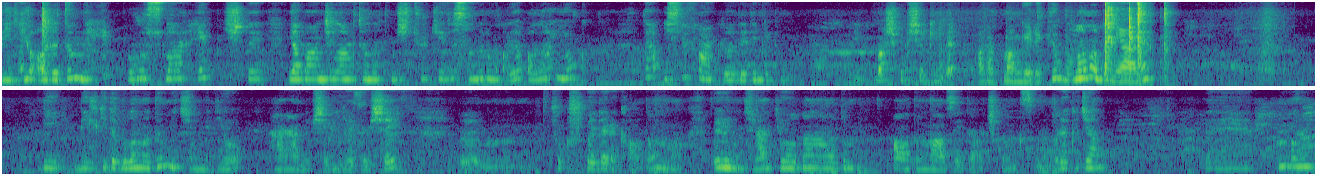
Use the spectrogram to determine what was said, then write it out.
video aradım ve hep Ruslar, hep işte yabancılar tanıtmış. Türkiye'de sanırım alan yok. Ya ismi farklı dediğim gibi başka bir şekilde aratmam gerekiyor. Bulamadım yani. Bir bilgi de bulamadığım için video herhangi bir şey, bir yazı bir şey eee, çok şüphe ederek aldım ama ürünü Trendyol'dan aldım. Aldığım mağazayı da açıklama kısmına bırakacağım. Eee, umarım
